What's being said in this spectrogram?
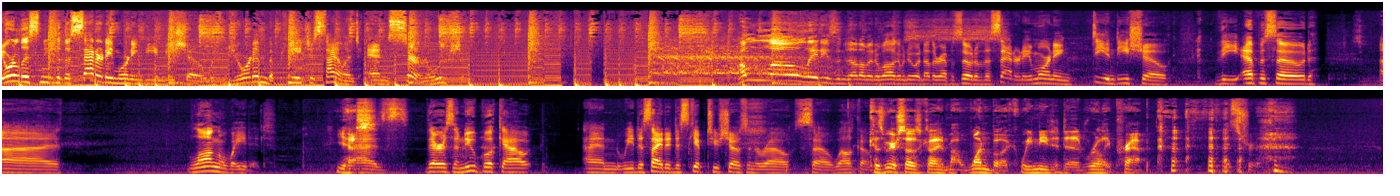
You're listening to the Saturday Morning D&D Show with Jorphdan, the PH is silent, and Sir Lucien. Hello, ladies and gentlemen, and welcome to another episode of the Saturday Morning D&D Show. The episode, uh, long awaited, Yes, as there is a new book out, and we decided to skip two shows in a row. So welcome. because we were so excited about one book, we needed to really prep. It's true.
